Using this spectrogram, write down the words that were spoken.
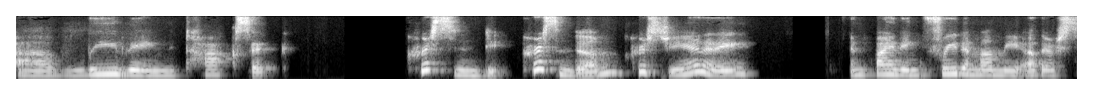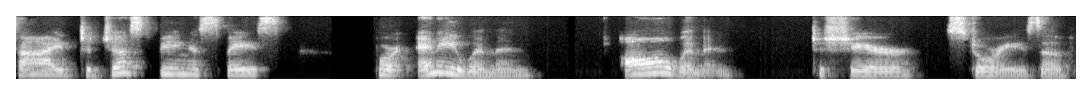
of leaving toxic Christendom, Christianity, and finding freedom on the other side to just being a space for any women, all women, to share stories of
